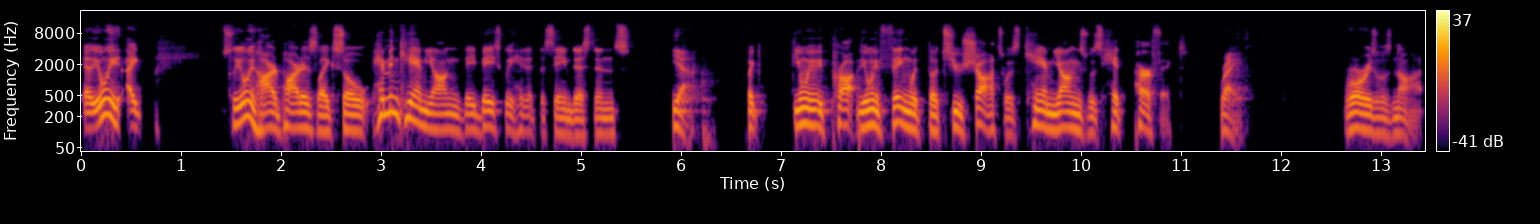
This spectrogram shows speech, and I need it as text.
Yeah, the only I so the only hard part is like so him and Cam Young, they basically hit at the same distance. Yeah, The only pro the only thing with the two shots was Cam Young's was hit perfect. right. Rory's was not.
